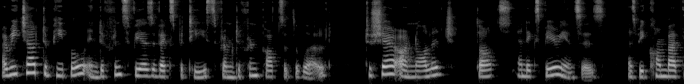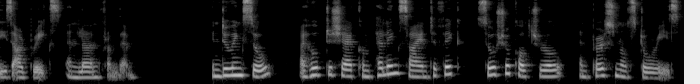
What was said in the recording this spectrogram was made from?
I reach out to people in different spheres of expertise from different parts of the world to share our knowledge, thoughts, and experiences as we combat these outbreaks and learn from them. In doing so, I hope to share compelling scientific, socio-cultural, and personal stories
